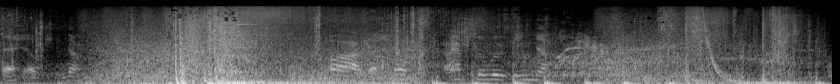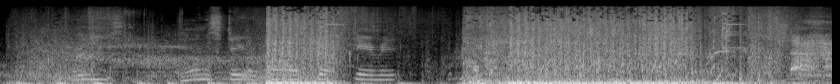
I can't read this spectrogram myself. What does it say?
that helps nothing. Ah, that helps absolutely nothing. Please, I want to stay alive. God damn it. Ah!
